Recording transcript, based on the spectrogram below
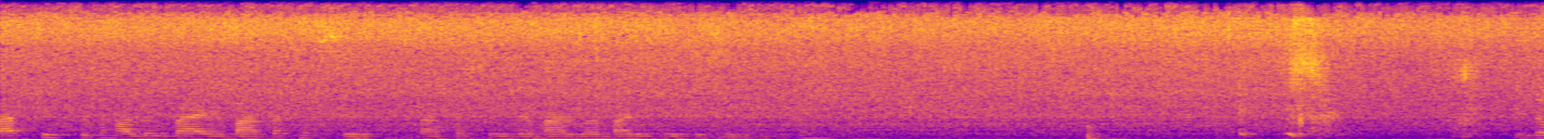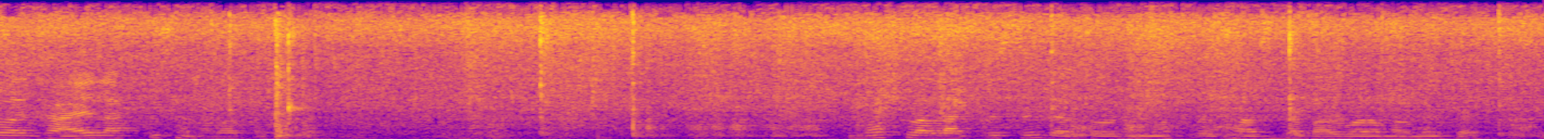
রাত্রে একটু ভালো বাইরে বাতাস হচ্ছে। বাতাসে এটা বারবার বাড়ি খেতেছে কিন্তু আমার গায়ে লাগতেছে না বাতাস মশলা লাগতেছে, যার কারণে মশলা ভাতটা বারবার আমার মুখে আসতেছে।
